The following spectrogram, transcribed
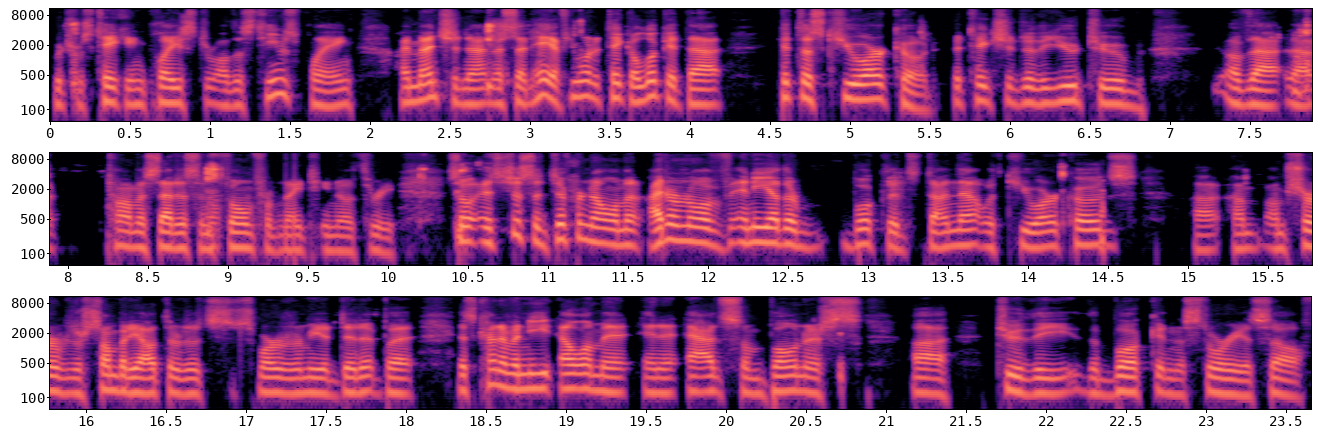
which was taking place while this team's playing. I mentioned that and I said, hey, if you want to take a look at that, hit this QR code. It takes you to the YouTube of that that Thomas Edison film from 1903. So it's just a different element. I don't know of any other book that's done that with QR codes. Uh, I'm, I'm, sure there's somebody out there that's smarter than me that did it, but it's kind of a neat element and it adds some bonus uh, to the the book and the story itself.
